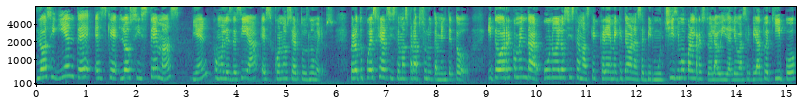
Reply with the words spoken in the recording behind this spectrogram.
Lo siguiente es que los sistemas, bien, como les decía, es conocer tus números pero tú puedes crear sistemas para absolutamente todo. Y te voy a recomendar uno de los sistemas que créeme que te van a servir muchísimo para el resto de la vida, le va a servir a tu equipo,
